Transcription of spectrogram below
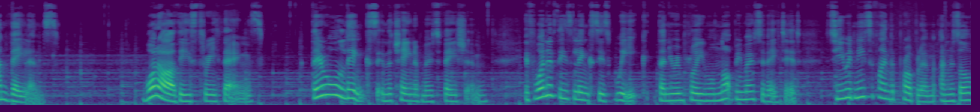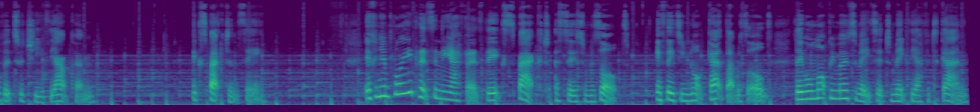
and valence. What are these three things? They're all links in the chain of motivation. If one of these links is weak, then your employee will not be motivated, so you would need to find the problem and resolve it to achieve the outcome. Expectancy. If an employee puts in the effort, they expect a certain result. If they do not get that result, they will not be motivated to make the effort again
